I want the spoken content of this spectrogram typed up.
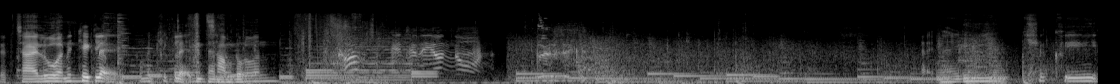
Đẹp trai luôn. không biết khích lệ không biết khích lệ tinh thần đội luôn. Trước khi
